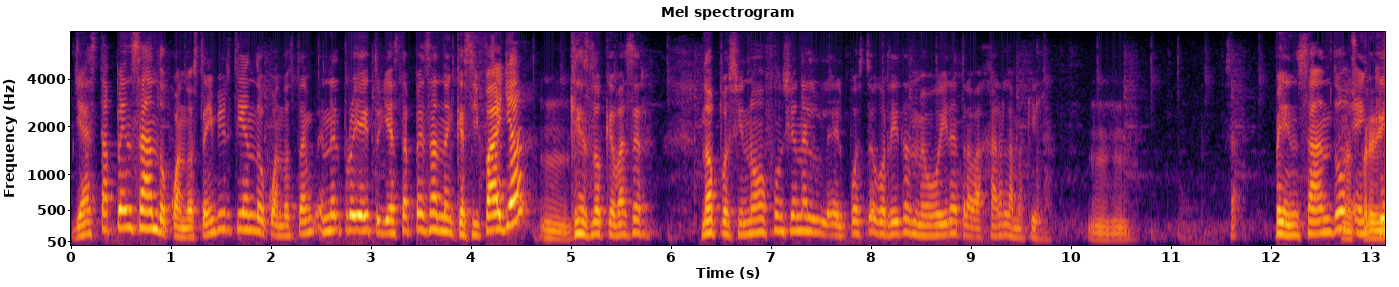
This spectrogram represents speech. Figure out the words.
Ya está pensando, cuando está invirtiendo, cuando está en el proyecto, ya está pensando en que si falla, mm. ¿qué es lo que va a hacer? No, pues si no funciona el, puesto de gorditas, me voy a ir a trabajar a la maquila pensando en que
